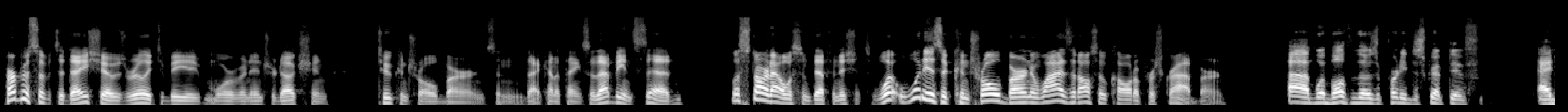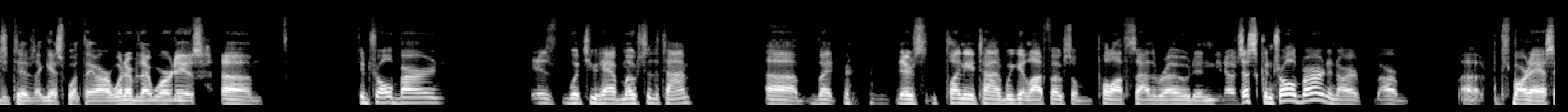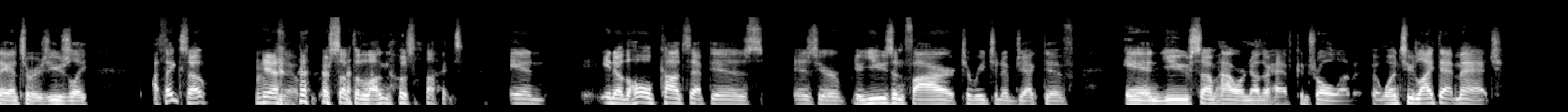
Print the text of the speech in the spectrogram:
purpose of today's show is really to be more of an introduction to control burns and that kind of thing. So that being said, let's start out with some definitions. What what is a control burn and why is it also called a prescribed burn? Uh, well, both of those are pretty descriptive adjectives, I guess what they are, whatever that word is. Um, control burn is what you have most of the time. Uh, but there's plenty of time we get a lot of folks will pull off the side of the road and you know it's just a controlled burn and our our uh, smart ass answer is usually I think so. Yeah. You know, or something along those lines. And you know the whole concept is is you're you're using fire to reach an objective and you somehow or another have control of it. But once you light that match,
